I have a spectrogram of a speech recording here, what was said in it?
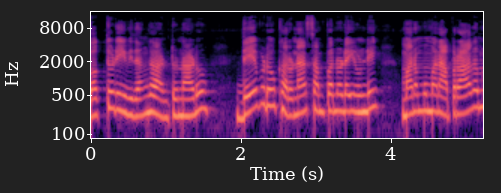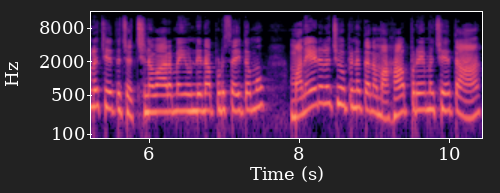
భక్తుడు ఈ విధంగా అంటున్నాడు దేవుడు కరుణా సంపన్నుడై ఉండి మనము మన అపరాధముల చేత చచ్చిన వారమై ఉండినప్పుడు సైతము మనేడల చూపిన తన మహాప్రేమ చేత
